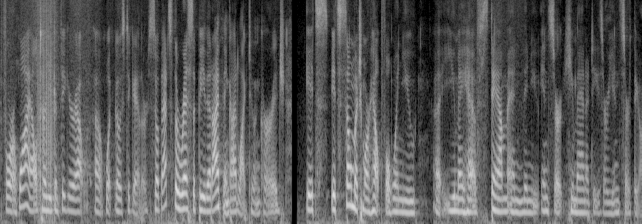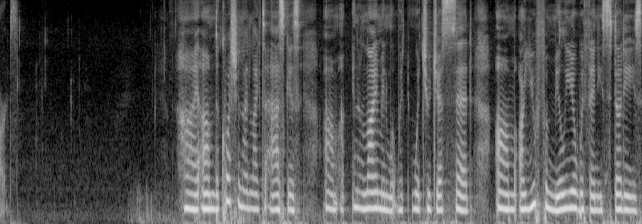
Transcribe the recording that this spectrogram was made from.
for a while till you can figure out uh, what goes together. So that's the recipe that I think I'd like to encourage. It's it's so much more helpful when you uh, you may have STEM and then you insert humanities or you insert the arts. Hi, um, the question I'd like to ask is um, in alignment with, with, what you just said. Um, are you familiar with any studies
